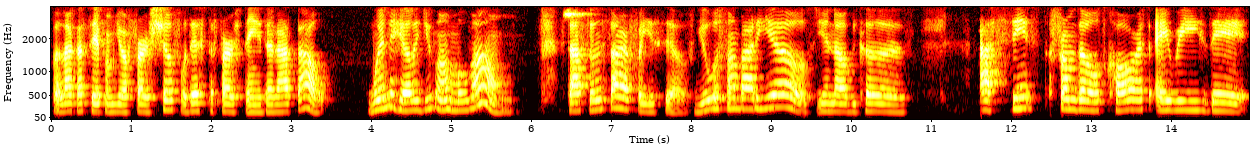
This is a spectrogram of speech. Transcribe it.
But like I said, from your first shuffle, that's the first thing that I thought when the hell are you going to move on? Stop feeling sorry for yourself. You or somebody else, you know, because I sensed from those cards, Aries, that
